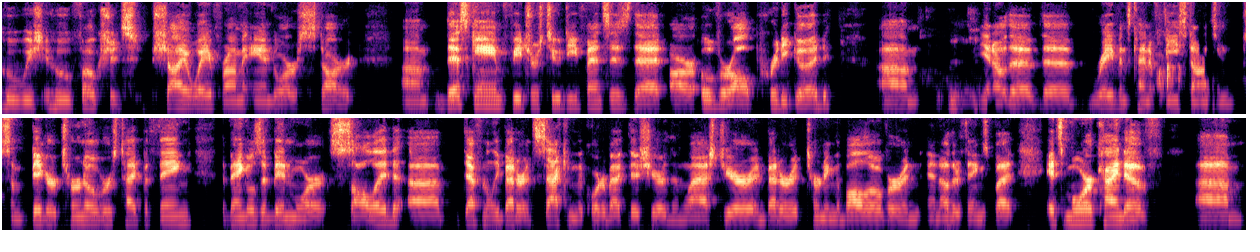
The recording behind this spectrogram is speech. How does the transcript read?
who we sh- who folks should shy away from and or start. Um, this game features two defenses that are overall pretty good. Um, mm-hmm. you know the the Ravens kind of feast on some some bigger turnovers type of thing. The Bengals have been more solid, uh, definitely better at sacking the quarterback this year than last year, and better at turning the ball over and and other things. But it's more kind of um,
